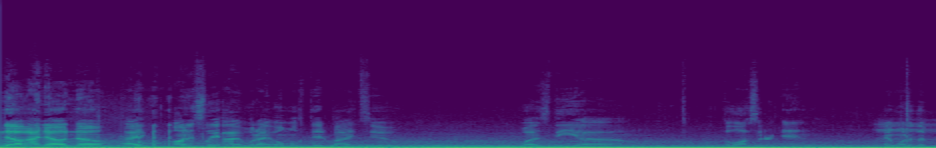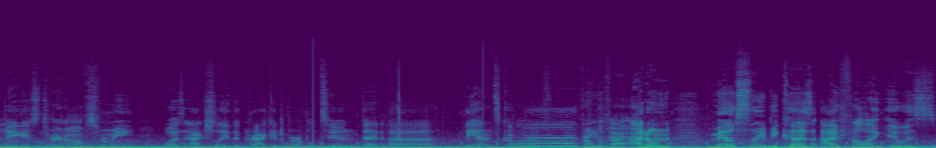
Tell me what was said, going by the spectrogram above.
no, I know, no. I honestly, I what I almost did buy too was the um, Veloster N, and one of the biggest turnoffs for me was actually the Kraken burble tune that uh, the Ns come with. What? From the fact I don't mostly because I felt like it was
